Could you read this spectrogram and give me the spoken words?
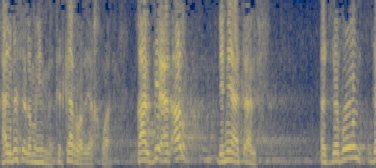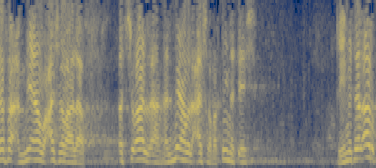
هذه مسألة مهمة تتكرر يا أخوان. قال بيع الأرض بمئة ألف. الزبون دفع مئة وعشرة آلاف. السؤال الآن المئة والعشرة قيمة إيش؟ قيمة الأرض.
